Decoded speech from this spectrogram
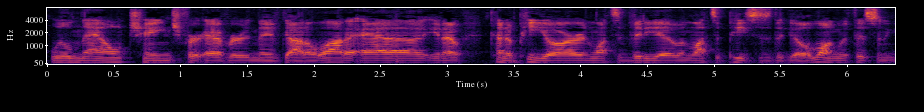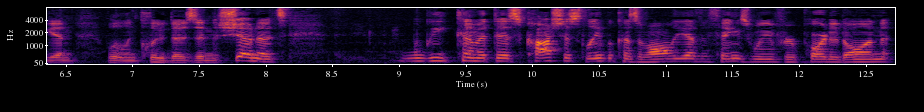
will now change forever, and they've got a lot of, uh, you know, kind of PR and lots of video and lots of pieces that go along with this. And again, we'll include those in the show notes. We come at this cautiously because of all the other things we've reported on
